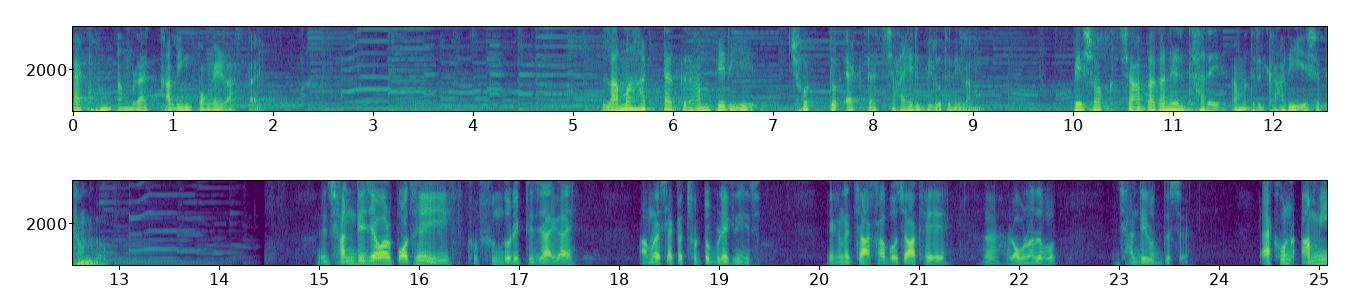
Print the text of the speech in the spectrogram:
এখন আমরা কালিম্পংয়ের রাস্তায়। লামাহাট্টা গ্রাম পেরিয়ে ছোট্ট একটা চায়ের বিরতি নিলাম। পেশক চা বাগানের ধারে আমাদের গাড়ি এসে থামলো। ঝান্ডি যাওয়ার পথেই খুব সুন্দর একটি জায়গায় আমরা এসে একটা ছোট্ট ব্রেক নিয়েছি। এখানে চা খাব, চা খেয়ে রওনা দেবো ঝান্ডির উদ্দেশ্যে। এখন আমি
